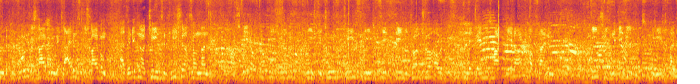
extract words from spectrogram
gute Personenbeschreibung, eine Kleidungsbeschreibung, also nicht nur Jeans und T-Shirts, sondern was steht auf dem T-Shirt, wie ist die Jeans, wie sehen die Turnschuhe aus? Und letztendlich hat jeder auf seinem dienstlichen Handy. Gegebenenfalls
